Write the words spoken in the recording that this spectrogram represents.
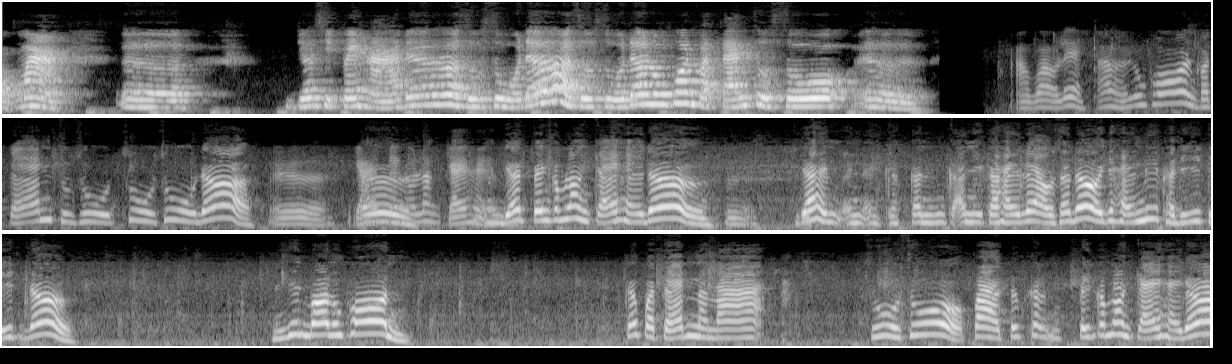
ออกมาเออเดี๋ยวสิไปหาเด้อสู้ๆเด้อสู้ๆเด้อลุงพ่นป้าแตนสู้ๆเออเอาเว้าเลยเอาลุงพลป้าแตนสู้สู้สู้สู้เด้อเออยายเป็นกำลังใจให้เดี๋ยวเป็นกำลังใจให้เด้อเอย่าให้อันอันกันอันนี้ก็ให้แล้วซะเด้ออย่าให้มีคดีติดเด้อนี่ยินบ่ลุงพลก็ประแตนน่ะนะสู้สู้ป้าเป็นกำเป็นกำลังใจให้เด้อ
